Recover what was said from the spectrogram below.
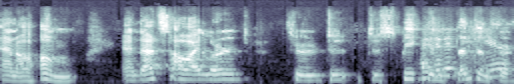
and a hum. And that's how I learned to, to, to speak I in sentences. Hear,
